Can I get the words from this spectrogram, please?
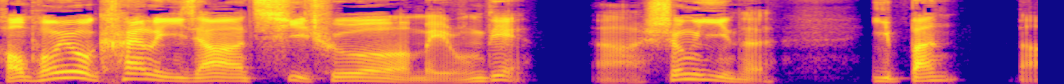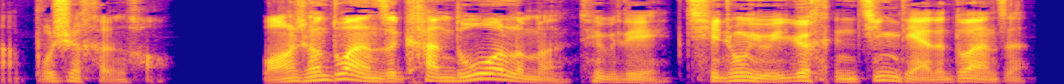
好朋友开了一家汽车美容店啊，生意呢一般啊，不是很好。网上段子看多了嘛，对不对？其中有一个很经典的段子，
